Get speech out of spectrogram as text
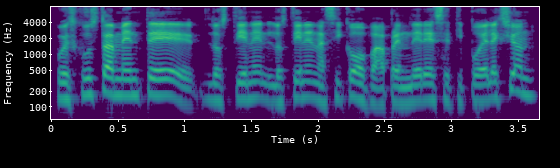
pues justamente los tienen, los tienen así como para aprender ese tipo de lección.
